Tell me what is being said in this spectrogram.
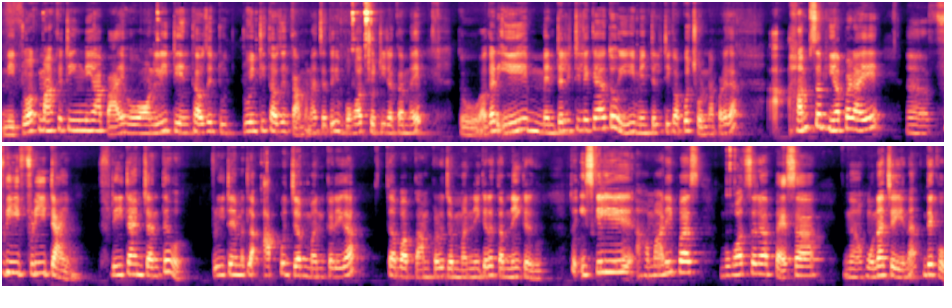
नेटवर्क मार्केटिंग में आप आए हो only ten thousand to twenty thousand कमाना चाहते हो, ये बहुत छोटी रकम है। तो अगर ये मेंटेलिटी लेके आए तो ये मेंटेलिटी को आपको छोड़ना पड़ेगा। हम सब यहाँ पर आए free free time free time जानते हो? फ्री टाइम मतलब आपको जब मन करेगा, तब आप काम करो। जब मन नहीं करे तब नहीं करो तो इसके लिए हमारे पास बहुत सारा पैसा होना चाहिए ना? देखो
